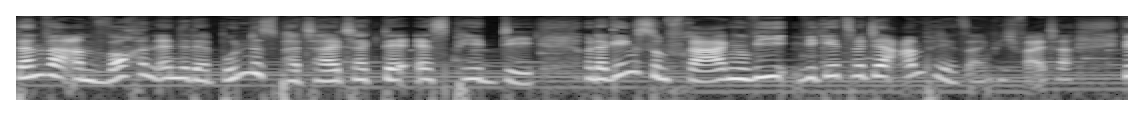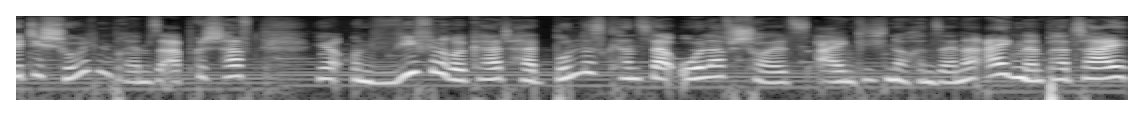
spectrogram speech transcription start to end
Dann war am Wochenende der Bundesparteitag der SPD und da ging es um Fragen wie, wie geht's mit der Ampel jetzt eigentlich weiter? Wird die Schuldenbremse abgeschafft? Ja, und wie viel Rückhalt hat Bundeskanzler Olaf Scholz eigentlich noch in seinem seiner eigenen Partei.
